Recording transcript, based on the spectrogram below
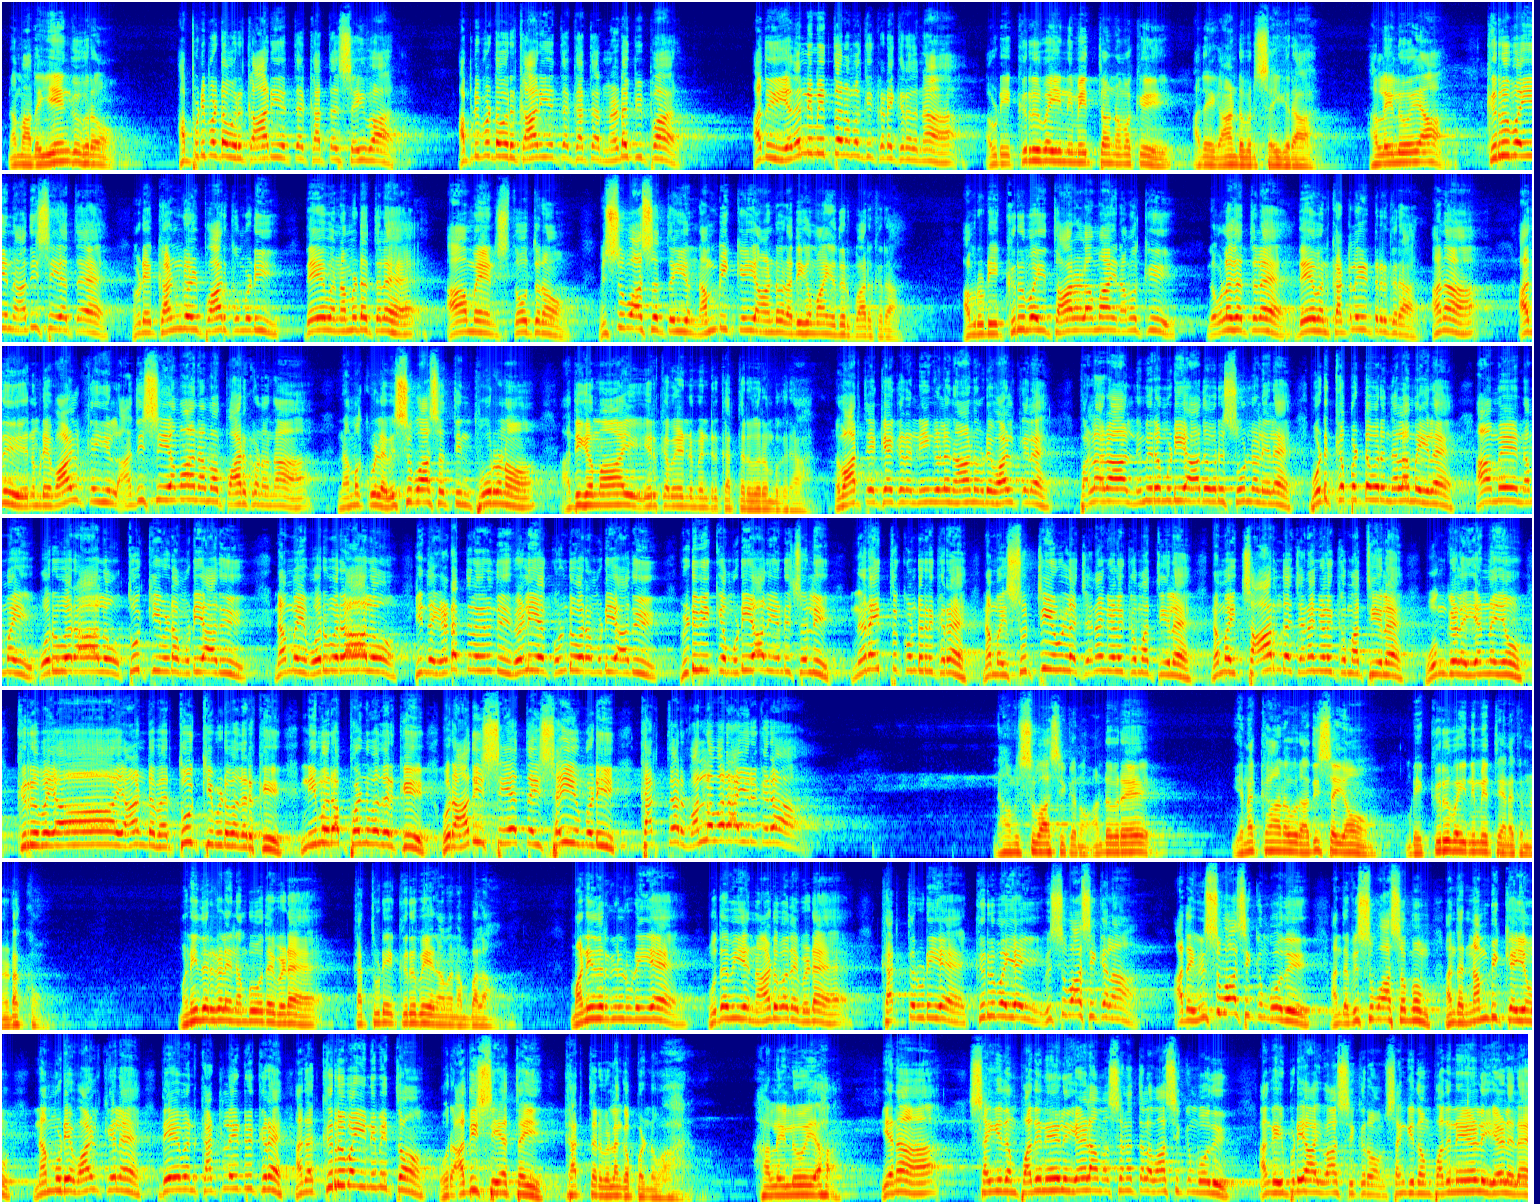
நம்ம அதை ஏங்குகிறோம். அப்படிப்பட்ட ஒரு காரியத்தை கத்த செய்வார். அப்படிப்பட்ட ஒரு காரியத்தை கத்தர் நடப்பிப்பார். அது எதன் நிமித்தம் நமக்கு கிடைக்கிறதுனா அவருடைய கிருபை நிமித்தம் நமக்கு அதை ஆண்டவர் செய்கிறார். அல்லையிலோயா கிருபையின் அதிசயத்தை நம்முடைய கண்கள் பார்க்கும்படி தேவ நம்மிடத்துல ஆமேன் ஸ்தோத்திரம். விசுவாசத்தையும் நம்பிக்கையும் ஆண்டவர் அதிகமாக எதிர்பார்க்கிறார். அவருடைய கிருபை தாராளமாய் நமக்கு இந்த உலகத்துல தேவன் கட்டளையிட்டு இருக்கிறார் ஆனா அது நம்முடைய வாழ்க்கையில் அதிசயமா நம்ம பார்க்கணும்னா நமக்குள்ள விசுவாசத்தின் பூரணம் அதிகமாய் இருக்க வேண்டும் என்று கர்த்தர் விரும்புகிறார். வார்த்தையை கேட்கிற நீங்களும் நானும் நம்முடைய வாழ்க்கையில பலரால் நிமிர முடியாத ஒரு சூழ்நிலையில ஒடுக்கப்பட்ட ஒரு நிலைமையில ஆமே நம்மை ஒருவராலும் தூக்கிவிட முடியாது. நம்மை ஒருவராலும் இந்த இடத்திலிருந்து வெளியே கொண்டு வர முடியாது விடுவிக்க முடியாது என்று சொல்லி நினைத்து கொண்டிருக்கிற நம்மை சுற்றியுள்ள ஜனங்களுக்கு மத்தியில நம்மை சார்ந்த ஜனங்களுக்கு மத்தியில உங்களை என்னையும் கிருவையாய் ஆண்டவர் தூக்கி விடுவதற்கு நிமிர பண்ணுவதற்கு ஒரு அதிசயத்தை செய்யும்படி கர்த்தர் வல்லவராயிருக்கிறார். நான் விசுவாசிக்கணும். ஆண்டவரே எனக்கான ஒரு அதிசயம் உடைய கிருவை நிமித்தம் எனக்கு நடக்கும். மனிதர்களை நம்புவதை விட கத்துடைய கிருபையை நாம் நம்பலாம். மனிதர்களுடைய உதவியை நாடுவதை விட கர்த்தருடைய கிருபையை விசுவாசிக்கலாம். அதை விசுவாசிக்கும் போது அந்த விசுவாசமும் அந்த நம்பிக்கையும் நம்முடைய வாழ்க்கையில தேவன் கட்டளையிட்டு இருக்கிற அந்த கிருபை நிமித்தம் ஒரு அதிசயத்தை கர்த்தர் விளங்க பண்ணுவார். ஹalleluya. ஏன்னா சங்கீதம் பதினேழு ஏழாம் வசனத்தில் வாசிக்கும் போது அங்கே இப்படியாய் வாசிக்கிறோம். சங்கீதம் பதினேழு ஏழுல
